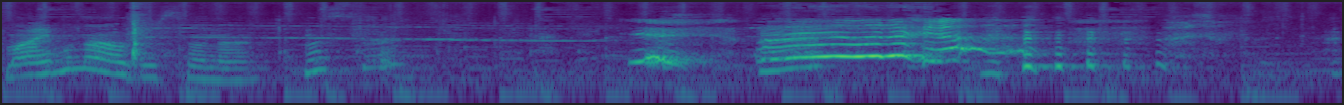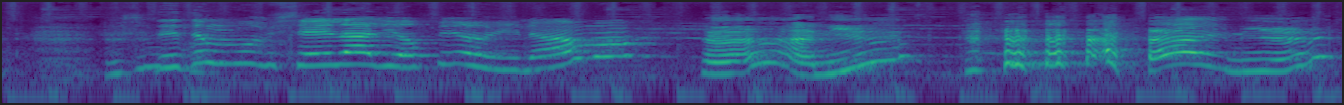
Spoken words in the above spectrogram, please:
Maymun aldım sana. Nasıl? Ay oraya. Dedim bu bir şeyler yapıyor yine ama. Ha, niye? niye?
